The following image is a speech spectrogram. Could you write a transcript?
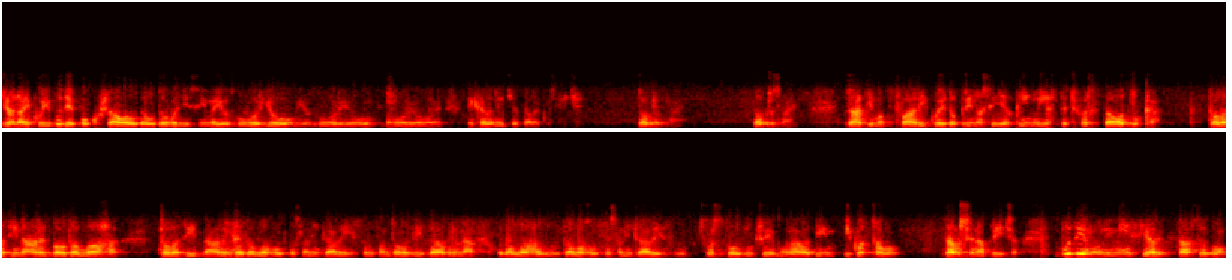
I onaj koji bude pokušavao da udovolji svima i odgovori ovom i odgovori ovom i odgovori ovom, nikada neće daleko stići. Dobro znaj. Dobro znaj. Zatim od stvari koje doprinose jakinu jeste čvrsta odluka. Dolazi naredba od Allaha, dolazi naredba od Allahov poslanika, ali sallam, dolazi zabrana od Allaha, od Allahov poslanika, ali čvrsto odlučujemo, radim i gotovo. Završena priča. Budemo li mi sjeli sa sobom,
